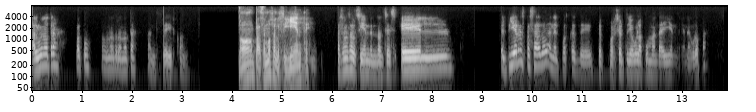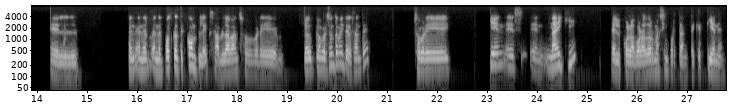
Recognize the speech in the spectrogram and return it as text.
¿Alguna otra, Papu? ¿Alguna otra nota antes de ir con... No, pasemos a lo siguiente. Pasemos a lo siguiente, entonces. El, el viernes pasado, en el podcast de, que por cierto, yo la Puma anda ahí en, Europa, el, en, el, podcast de Complex hablaban sobre, que conversó un interesante, sobre quién es en Nike el colaborador más importante que tienen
